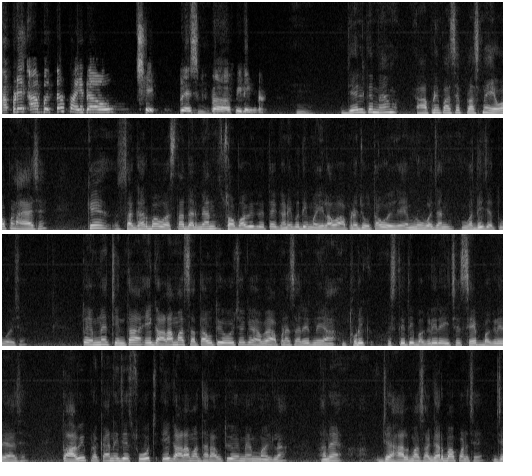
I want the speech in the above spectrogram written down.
આપણે આ બધા ફાયદાઓ છે બ્રેસ્ટ ફીડિંગના જે રીતે મેમ આપણી પાસે પ્રશ્ન એવા પણ આવ્યા છે કે સગર્ભ અવસ્થા દરમિયાન સ્વાભાવિક રીતે ઘણી બધી મહિલાઓ આપણે જોતા હોઈએ છીએ એમનું વજન વધી જતું હોય છે. તો એમને ચિંતા એ ગાળામાં સતાવતી હોય છે કે હવે આપણા શરીરની થોડીક સ્થિતિ બગડી રહી છે, શેપ બગડી રહ્યા છે. તો આવી પ્રકારની જે સોચ એ ગાળામાં ધરાવતી હોય મેમ મહિલા અને જે હાલમાં સગર્ભા પણ છે, જે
